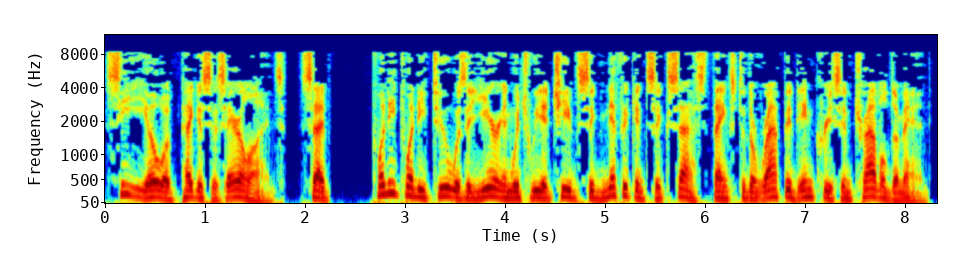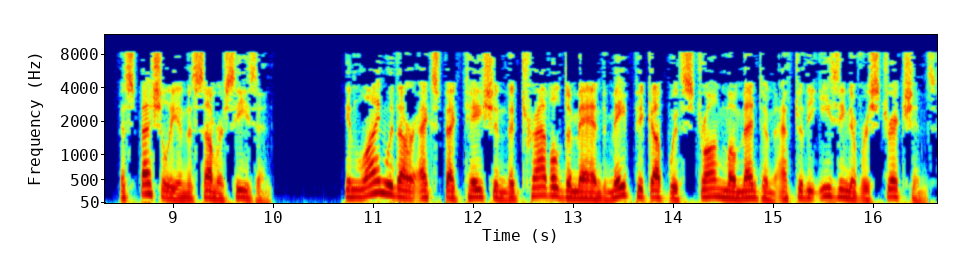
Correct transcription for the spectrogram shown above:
CEO of Pegasus Airlines, said, 2022 was a year in which we achieved significant success thanks to the rapid increase in travel demand, especially in the summer season. In line with our expectation that travel demand may pick up with strong momentum after the easing of restrictions,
